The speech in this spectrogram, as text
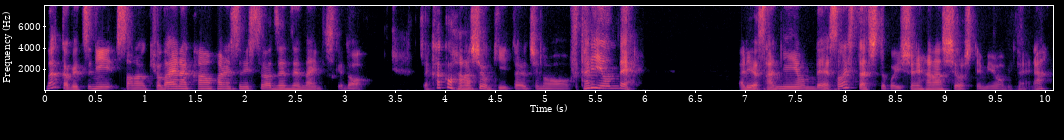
なんか別にその巨大なカンファレンスに必要は全然ないんですけど、じゃ過去話を聞いたうちの2人呼んで、あるいは3人呼んで、その人たちとこう一緒に話をしてみようみたいな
